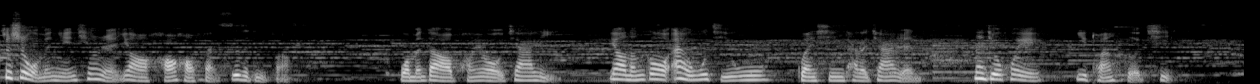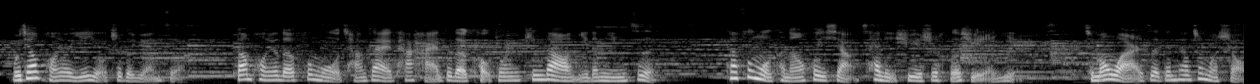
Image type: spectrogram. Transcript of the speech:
这是我们年轻人要好好反思的地方。我们到朋友家里，要能够爱屋及乌，关心他的家人，那就会一团和气。我交朋友也有这个原则，当朋友的父母常在他孩子的口中听到你的名字。他父母可能会想，蔡礼旭是何许人也？怎么我儿子跟他这么熟？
